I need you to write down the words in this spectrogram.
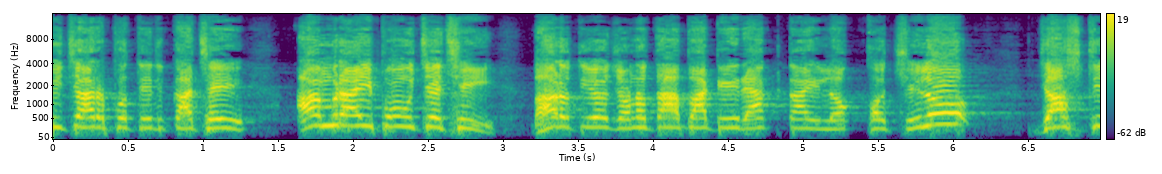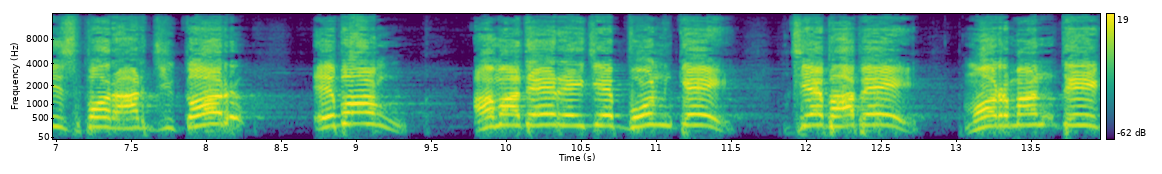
বিচারপতির কাছে আমরাই পৌঁছেছি। ভারতীয় জনতা পার্টির একটাই লক্ষ্য ছিল জাস্টিস ফর আরজিকর এবং আমাদের এই যে বোনকে যেভাবে মর্মান্তিক,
